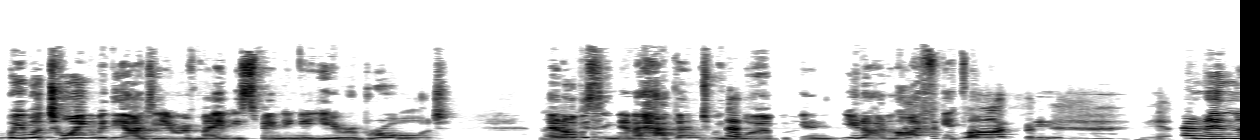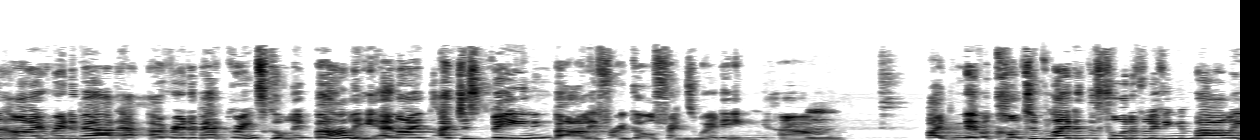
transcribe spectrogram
we were toying with the idea of maybe spending a year abroad. No. It obviously never happened with work and you know life gets life. Yeah. And then I read about I read about Green School in Bali, and I I just been in Bali for a girlfriend's wedding. Um, mm. I'd never contemplated the thought of living in Bali.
